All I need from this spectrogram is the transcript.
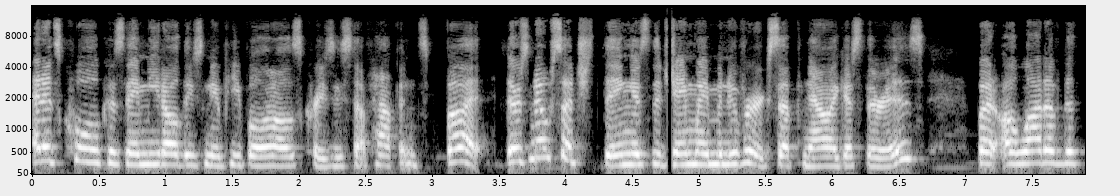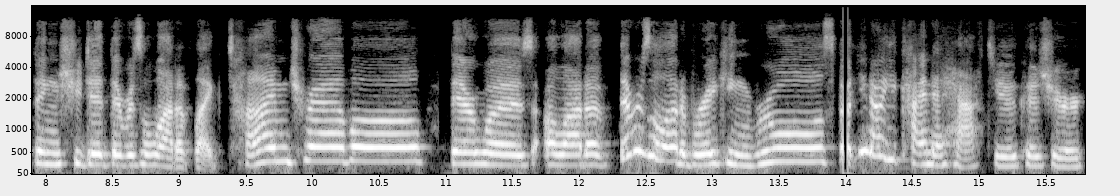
And it's cool because they meet all these new people and all this crazy stuff happens. But there's no such thing as the Janeway maneuver, except now I guess there is but a lot of the things she did there was a lot of like time travel. There was a lot of there was a lot of breaking rules but you know you kind of have to because you're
